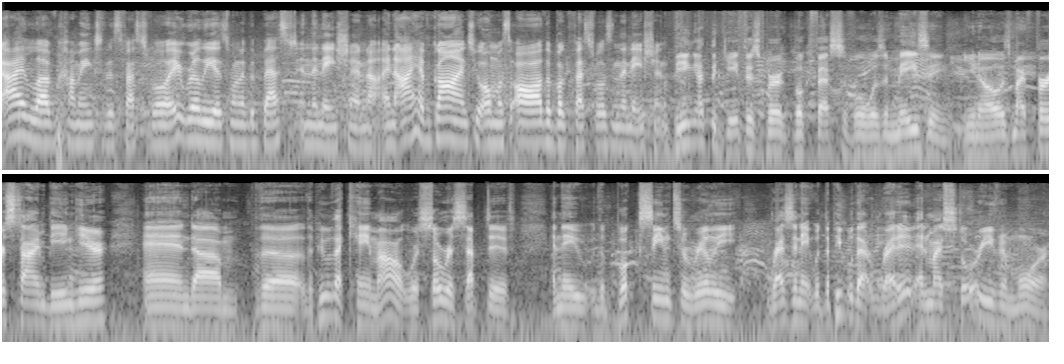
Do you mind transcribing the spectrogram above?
I love coming to this festival. It really is one of the best in the nation, and I have gone to almost all the book festivals in the nation. Being at the Gaithersburg Book Festival was amazing. You know, it was my first time being here, and um, the the people that came out were so receptive, and they the book seemed to really resonate with the people that read it, and my story even more.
